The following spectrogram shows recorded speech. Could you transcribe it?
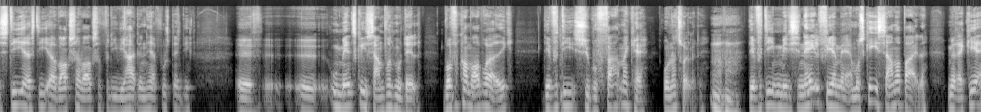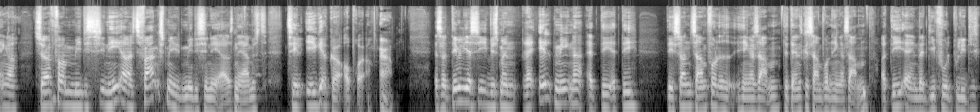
stiger og stiger og vokser og vokser, fordi vi har den her fuldstændig øh, øh, umenneskelige samfundsmodel. Hvorfor kommer oprøret ikke? Det er fordi psykofarmaka undertrykker det. Mm-hmm. Det er fordi medicinalfirmaer, måske i samarbejde med regeringer, sørger for at medicinere, tvangsmedicinere os nærmest, til ikke at gøre oprør. Ja. Altså det vil jeg sige, hvis man reelt mener, at det er det, det er sådan samfundet hænger sammen, det danske samfund hænger sammen, og det er en værdifuld politisk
